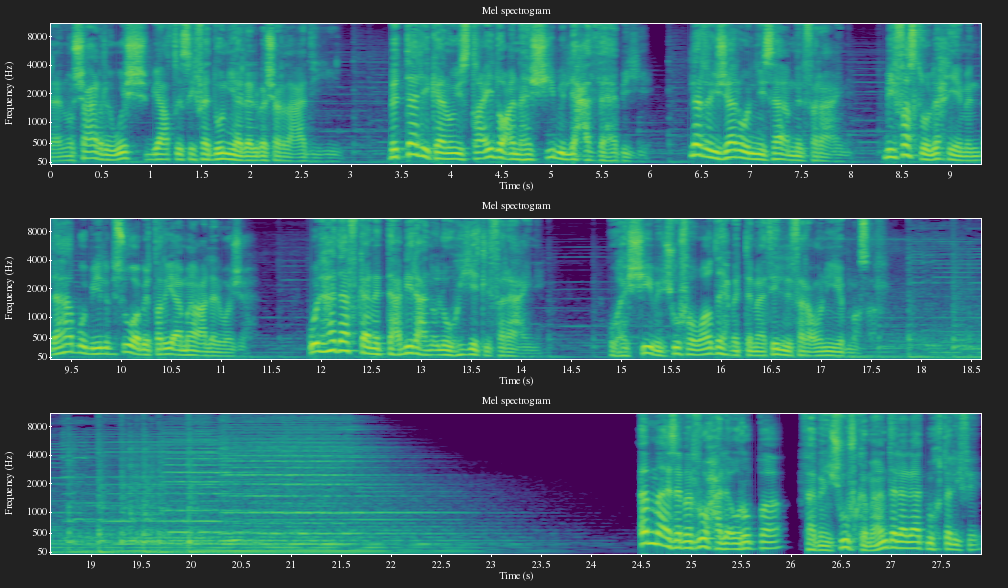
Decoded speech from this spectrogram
لأنه شعر الوش بيعطي صفة دنيا للبشر العاديين. بالتالي كانوا يستعيدوا عن هالشي باللحى الذهبية للرجال والنساء من الفراعنة. بيفصلوا لحية من ذهب وبيلبسوها بطريقة ما على الوجه. والهدف كان التعبير عن ألوهية الفراعنة. وهالشي بنشوفه واضح بالتماثيل الفرعونية بمصر. أما إذا بنروح على أوروبا فبنشوف كمان دلالات مختلفة.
